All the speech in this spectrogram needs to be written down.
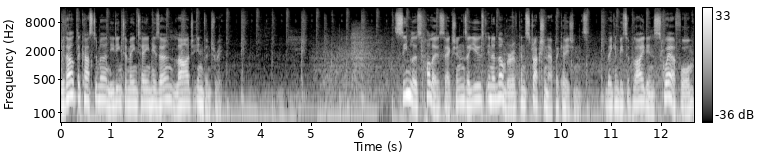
without the customer needing to maintain his own large inventory. Seamless hollow sections are used in a number of construction applications. They can be supplied in square form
